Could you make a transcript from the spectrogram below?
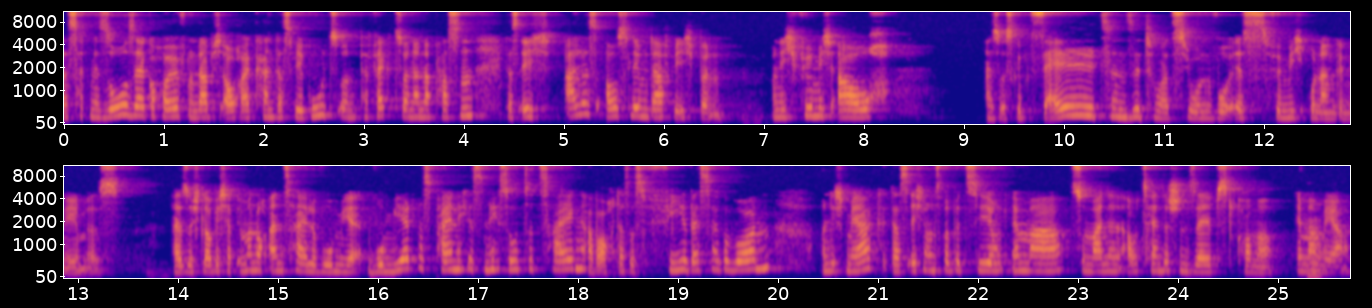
es hat mir so sehr geholfen und da habe ich auch erkannt, dass wir gut und perfekt zueinander passen, dass ich alles ausleben darf, wie ich bin. Und ich fühle mich auch also es gibt selten Situationen, wo es für mich unangenehm ist. Also ich glaube, ich habe immer noch Anteile, wo mir, wo mir etwas peinlich ist, mich so zu zeigen, aber auch das ist viel besser geworden. Und ich merke, dass ich in unserer Beziehung immer zu meinem authentischen Selbst komme, immer ja. mehr.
